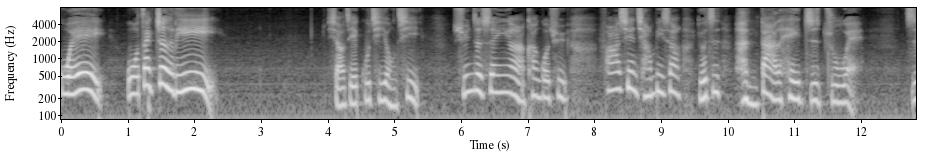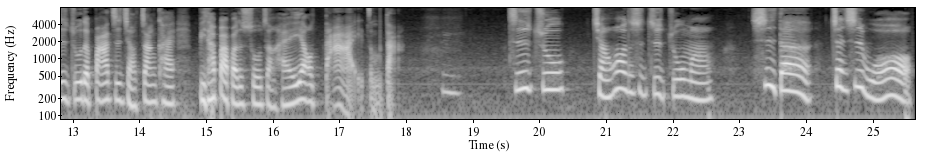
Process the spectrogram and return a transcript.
鬼，我在这里。”小杰鼓起勇气，循着声音啊看过去，发现墙壁上有一只很大的黑蜘蛛。哎，蜘蛛的八只脚张开，比他爸爸的手掌还要大，哎，这么大。嗯。蜘蛛讲话的是蜘蛛吗？是的，正是我，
